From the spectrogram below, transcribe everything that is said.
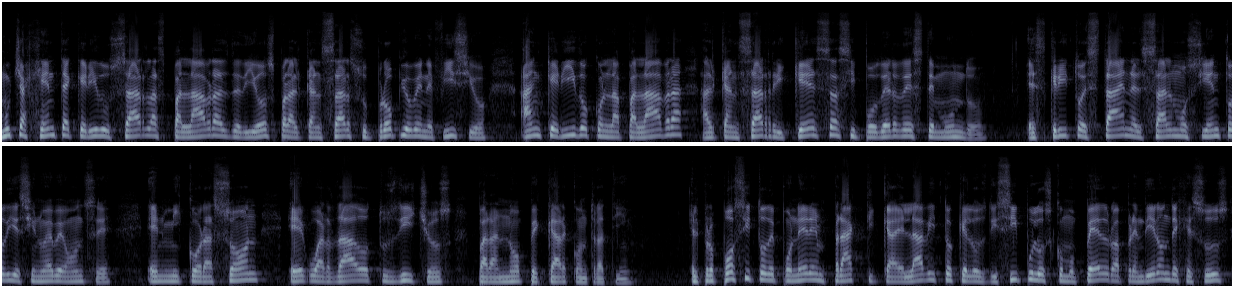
Mucha gente ha querido usar las palabras de Dios para alcanzar su propio beneficio. Han querido con la palabra alcanzar riquezas y poder de este mundo. Escrito está en el Salmo 119.11, en mi corazón he guardado tus dichos para no pecar contra ti. El propósito de poner en práctica el hábito que los discípulos como Pedro aprendieron de Jesús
